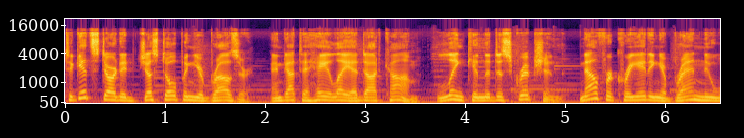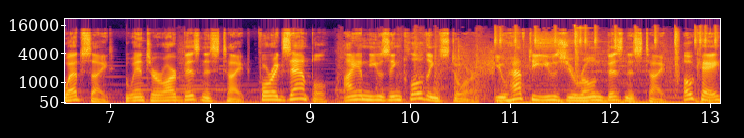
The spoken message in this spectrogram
To get started, just open your browser and got to heyleia.com. Link in the description. Now for creating a brand new website, you enter our business type. For example, I am using clothing store. You have to use your own business type. Okay,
